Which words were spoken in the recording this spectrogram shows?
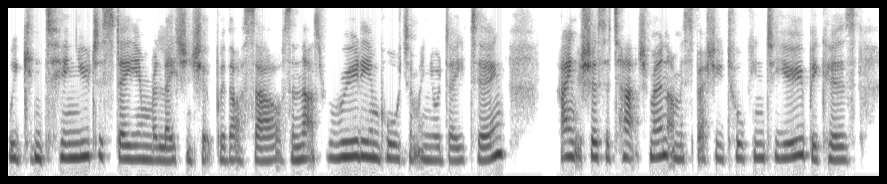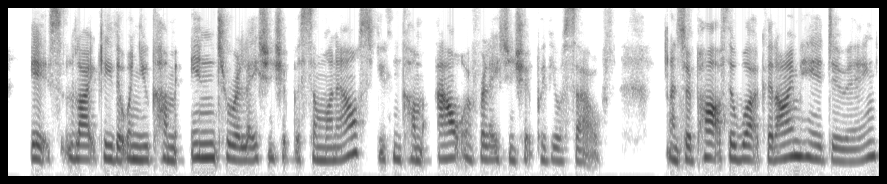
We continue to stay in relationship with ourselves. And that's really important when you're dating. Anxious attachment, I'm especially talking to you because it's likely that when you come into relationship with someone else, you can come out of relationship with yourself. And so part of the work that I'm here doing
